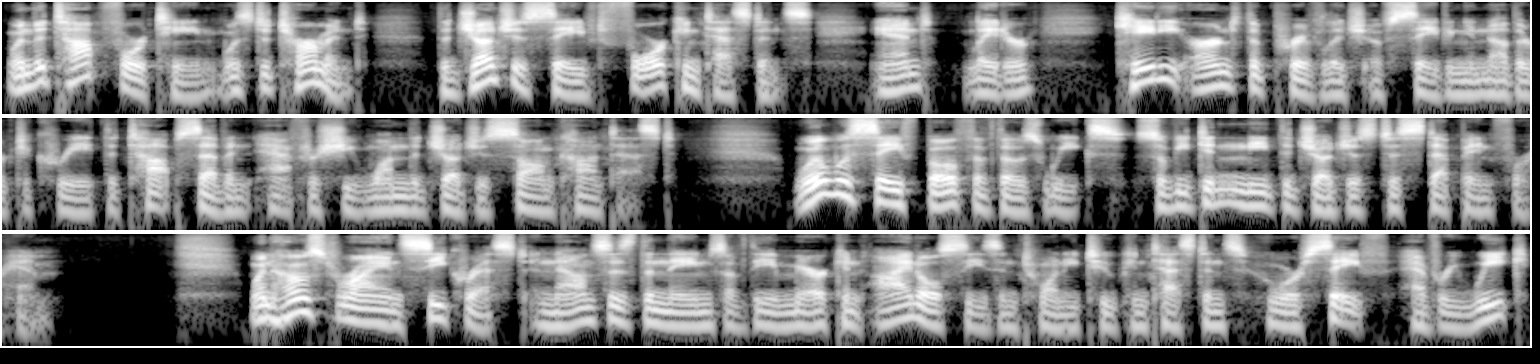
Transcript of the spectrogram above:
When the top 14 was determined, the judges saved four contestants, and, later, Katy earned the privilege of saving another to create the top seven after she won the judges' song contest. Will was safe both of those weeks, so he didn't need the judges to step in for him. When host Ryan Seacrest announces the names of the American Idol Season 22 contestants who are safe every week,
